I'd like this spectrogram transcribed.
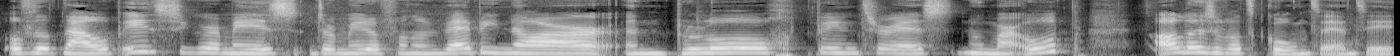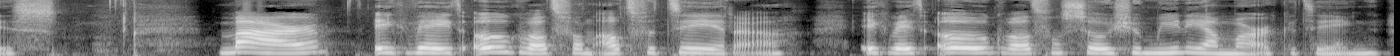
Of dat nou op Instagram is, door middel van een webinar, een blog, Pinterest, noem maar op. Alles wat content is. Maar ik weet ook wat van adverteren. Ik weet ook wat van social media marketing.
